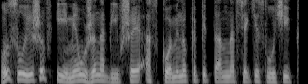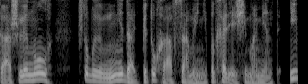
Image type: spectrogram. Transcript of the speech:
Услышав имя, уже набившее оскомину, капитан на всякий случай кашлянул, чтобы не дать петуха в самый неподходящий момент, и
